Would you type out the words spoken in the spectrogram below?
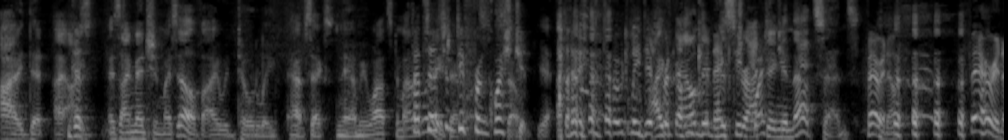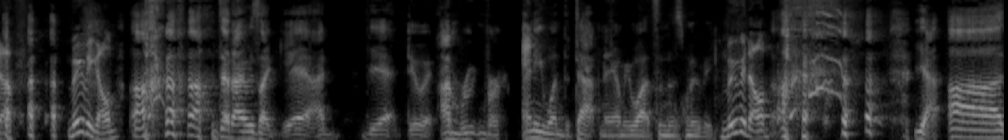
I, that, I, I, as I mentioned myself, I would totally have sex with Naomi Watts no matter That's, what that's a different was. So, question. yeah. That is a totally I found it distracting question. in that sense Fair enough. Fair enough. Moving on. that I was like, yeah, I'd, yeah, do it. I'm rooting for anyone to tap Naomi Watts in this movie. Moving on. Yeah. Uh,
